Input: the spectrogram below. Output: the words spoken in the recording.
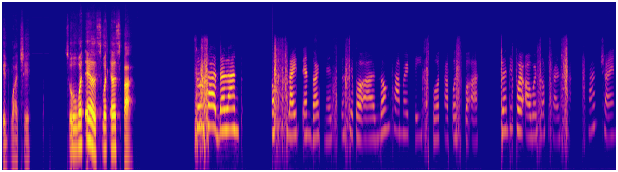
could watch it. So what else? What else pa? So sa The Land of Light and Darkness, kasi po, ah, long summer days po, tapos po, ah, 24 hours of sunshine, sunshine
